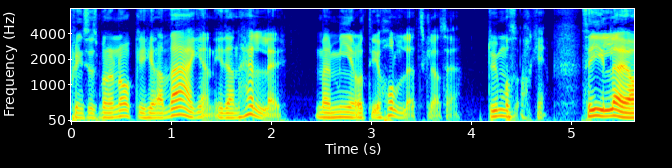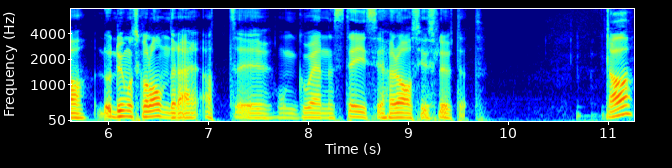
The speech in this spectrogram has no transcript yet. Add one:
Princess Mononoke hela vägen i den heller Men mer åt det hållet skulle jag säga du måste, okej. Så gillar jag, och du måste kolla om det där att eh, hon Gwen Stacy hör av sig i slutet. Ja,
